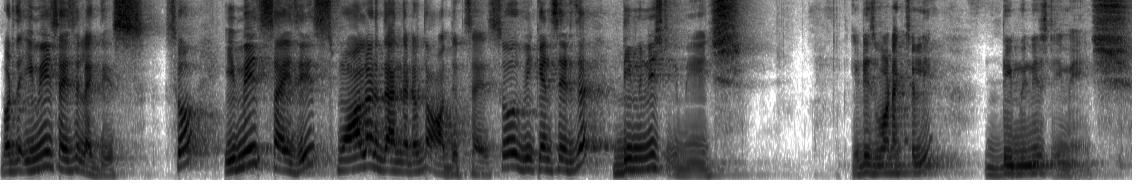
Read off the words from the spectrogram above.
but the image size is like this. So, image size is smaller than that of the object size. So, we can say it is a diminished image. It is what actually? Diminished image.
